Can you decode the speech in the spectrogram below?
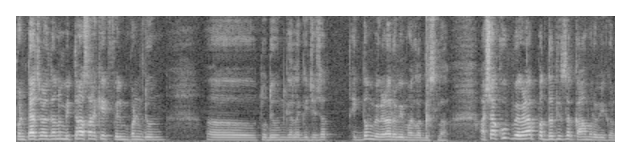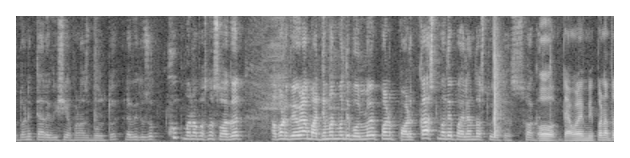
पण त्याच वेळेला त्यांना मित्रासारखी एक फिल्म पण देऊन तो देऊन गेला की ज्याच्यात एकदम वेगळा रवी मला दिसला. अशा खूप वेगळ्या पद्धतीचं काम रवी करतो आणि त्या रवीशी आपण आज बोलतोय. रवी तुझं खूप मनापासून स्वागत. आपण वेगळ्या माध्यमांमध्ये बोललोय पण पॉडकास्टमध्ये पहिल्यांदाच तू येतोय स्वागत. हो त्यामुळे मी पण आता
